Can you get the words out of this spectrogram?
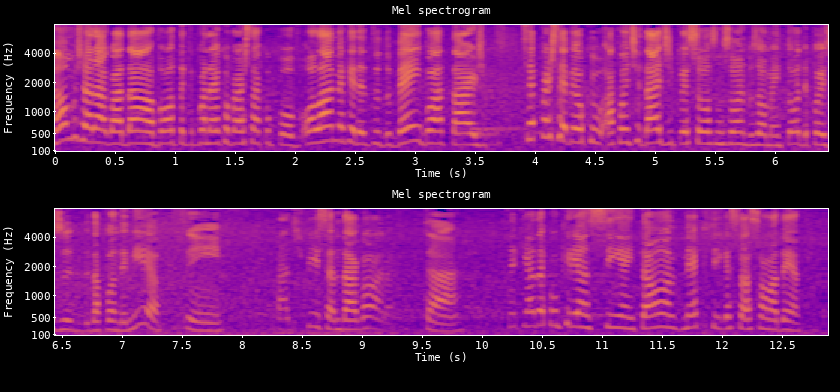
vamos Jaraguá dar uma volta aqui para conversar com o povo. Olá, minha querida, tudo bem? Boa tarde. Você percebeu que a quantidade de pessoas nos ônibus aumentou depois da pandemia? Sim. Tá difícil andar agora? Tá. Você que anda com criancinha, então, como é que fica a situação lá dentro?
